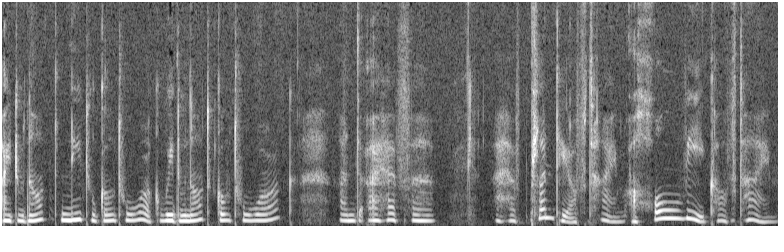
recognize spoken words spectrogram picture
I do not need to go to work. We do not go to work, and I have uh, I have plenty of time, a whole week of time,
